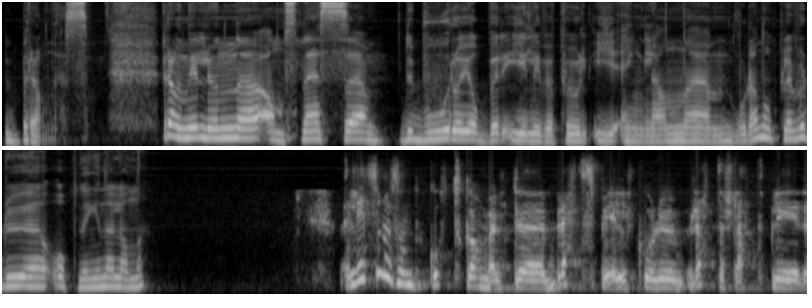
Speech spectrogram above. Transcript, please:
Branes. Ragnhild Lund Ansnes, du bor og jobber i Liverpool i England. Hvordan opplever du åpningen av landet? Det litt som et sånt godt gammelt brettspill, hvor du rett og slett blir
